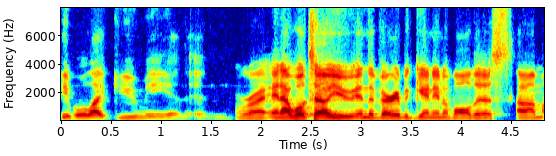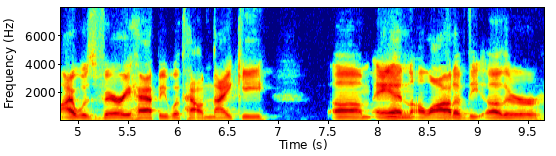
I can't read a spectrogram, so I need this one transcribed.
people like you, me, and, and right. And I will tell you, in the very beginning of all this, um, I was very happy with how Nike um, and a lot of the other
